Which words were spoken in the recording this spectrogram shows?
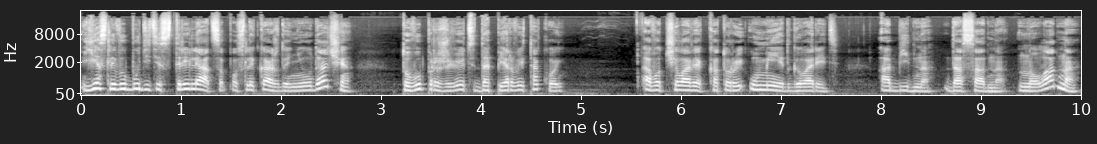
Если вы будете стреляться после каждой неудачи, то вы проживете до первой такой. А вот человек, который умеет говорить обидно, досадно, но ладно,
